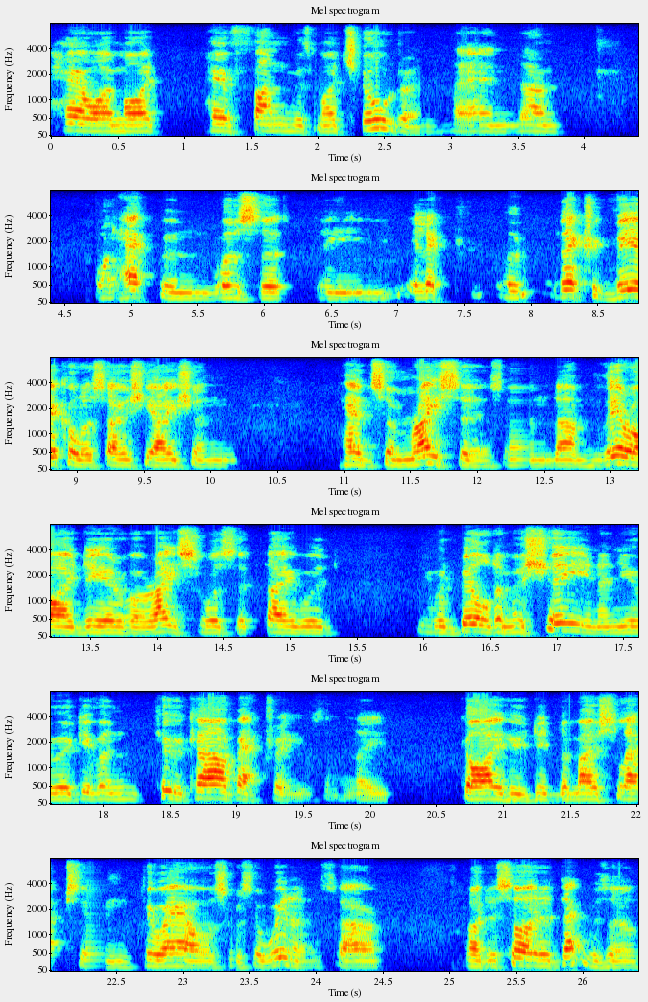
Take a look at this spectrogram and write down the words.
how I might have fun with my children. And um, what happened was that the Electric, Electric Vehicle Association had some races, and um, their idea of a race was that they would you would build a machine and you were given two car batteries, and the guy who did the most laps in two hours was the winner. So I decided that was a,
